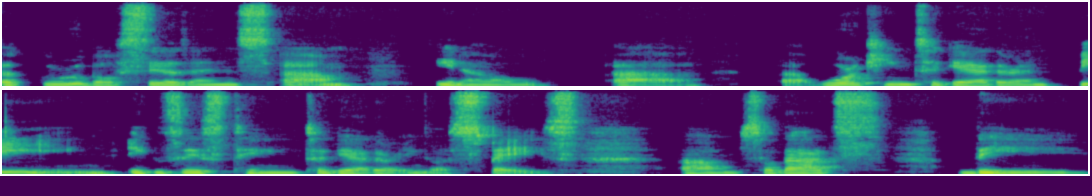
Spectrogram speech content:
a group of citizens, um, you know, uh, uh, working together and being existing together in a space. Um, so that's the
